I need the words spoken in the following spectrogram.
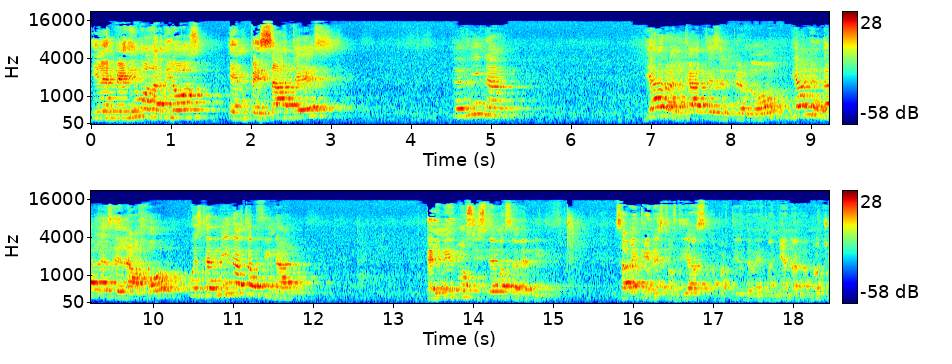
Y le pedimos a Dios, empezates, termina. Ya arrancates el perdón, ya me das el ajo, pues termina hasta el final. El mismo sistema se repite. Saben que en estos días, a partir de mañana a la noche,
